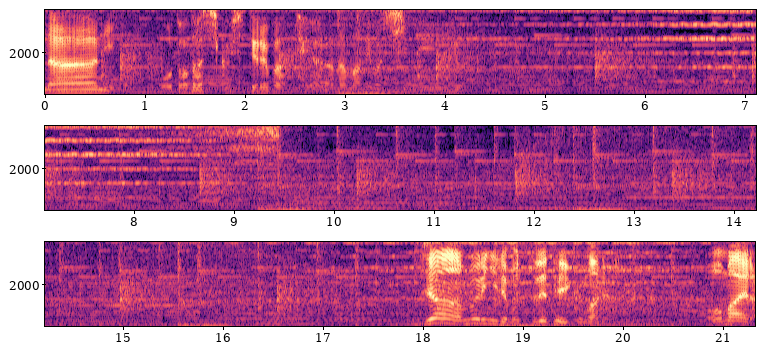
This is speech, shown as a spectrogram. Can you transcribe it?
なーにおとなしくしてれば手荒な真似はしねえよじゃあ無理にでも連れて行くまでだ。お前ら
